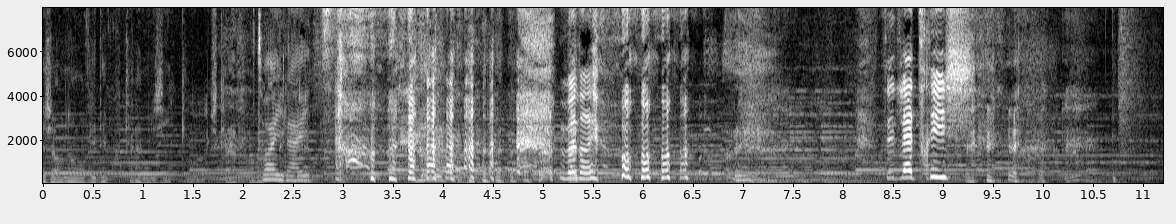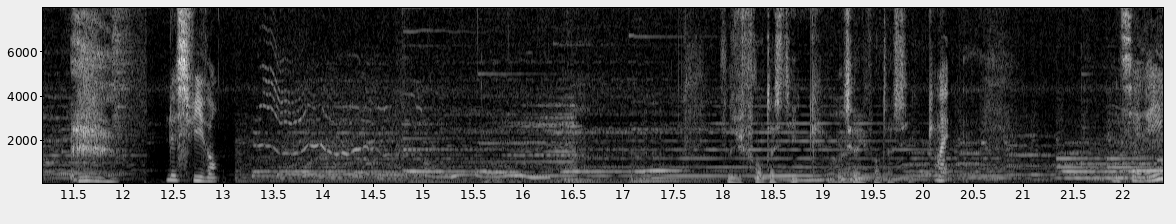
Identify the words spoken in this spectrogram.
Déjà, on a envie d'écouter la musique jusqu'à la fin. Twilight. Bonne réponse. c'est de la triche. Le suivant. C'est du fantastique, une série fantastique. Ouais. Une série,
